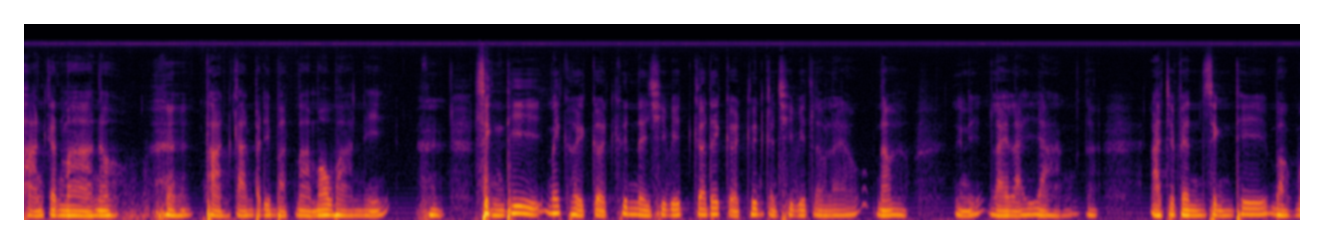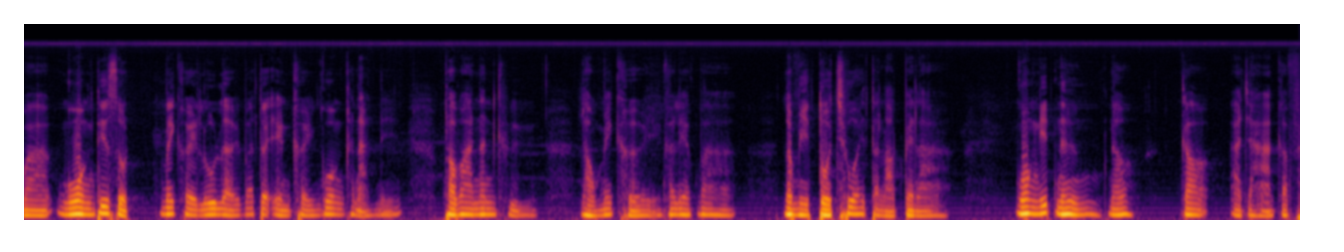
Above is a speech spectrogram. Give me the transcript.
ผ่านกันมาเนาะผ่านการปฏิบัติมาเมื่อวานนี้ สิ่งที่ไม่เคยเกิดขึ้นในชีวิตก็ได้เกิดขึ้นกับชีวิตเราแล้วเนาะอย่างนี้หลาย ๆ อย่างนะอาจจะเป็นสิ่งที่บอกว่าง่วงที่สุด ไม่เคยรู้เลยว่าตัวเองเคยง่วงขนาดนี้ เพราะว่านั่นคือเราไม่เคยเขาเรียกว่า เรามีตัวช่วยตลอดเวลา ง่วงนิดนึงเนาะก็อาจจะหากาแฟ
